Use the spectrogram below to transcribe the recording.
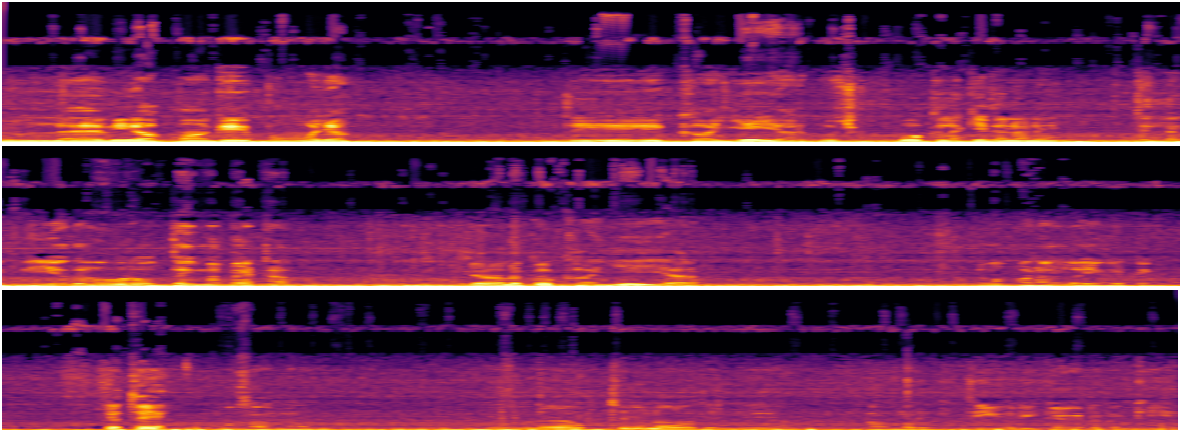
ਲੈ ਵੀ ਆਪਾਂ ਗਏ ਪਹੁੰਚ। ਤੇ ਖਾਈਏ ਯਾਰ ਕੁਛ। ਭੁੱਖ ਲੱਗੀ ਤੈਨੂੰ ਨਹੀਂ? ਤੇ ਲੱਗੀ ਆ ਤੇ ਹੋਰ ਉਦਾਂ ਹੀ ਮੈਂ ਬੈਠਾ। ਚੱਲ ਕੋ ਖਾਈਏ ਯਾਰ। ਉਹ ਪਰਾਂ ਲਾਈ ਗੱਡੀ। ਕਿੱਥੇ? ਉਹ ਸਾਨੂੰ ਲੈ ਉੱਥੇ ਲਾ ਦਿੰਦੇ ਆ। ਆ ਮਰੂਤੀ ਹੋਰੀ ਘੈਂਟ ਰੱਖੀ ਆ।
